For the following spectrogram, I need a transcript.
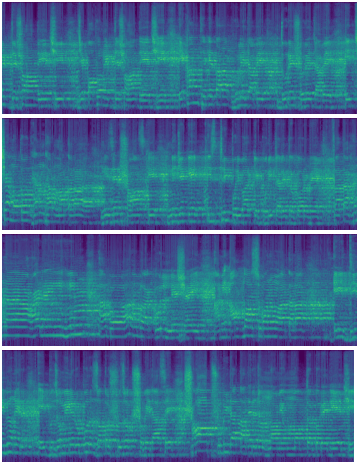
নির্দেশনা দিয়েছি, যে পথ নির্দেশনা দিয়েছি, এখান থেকে তারা ভুলে যাবে, দূরে সরে যাবে। ইচ্ছা মতো ধ্যান ধারণা তারা নিজের সমাজকে, নিজেকে, স্ত্রী পরিবারকে পরিচালিত করবে। আমি আল্লাহ সুবহানাহু ওয়া এই জীবনের, এই জমিনের উপর যত সুযোগ সুবিধা আছে, সব সুবিধা তাদের জন্য আমি উন্মুক্ত করে দিয়েছি।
